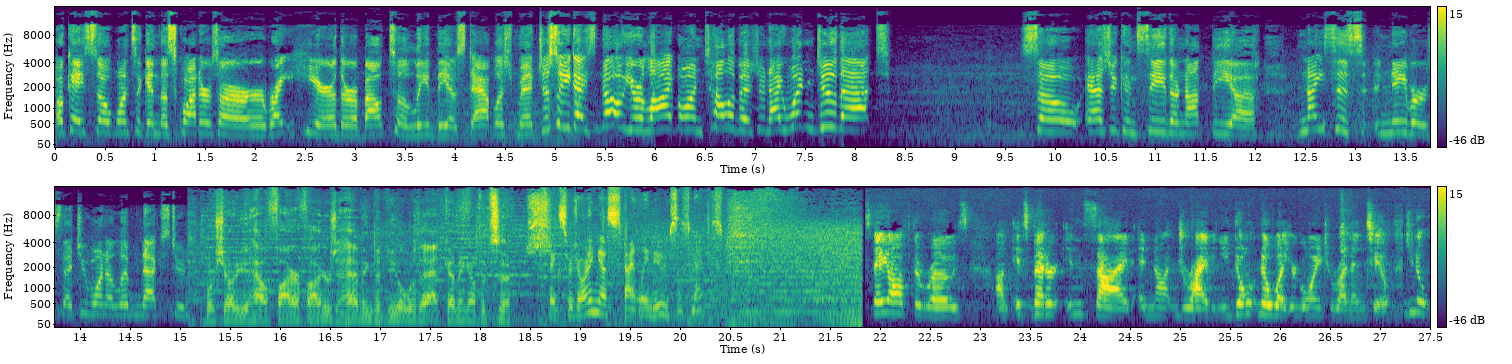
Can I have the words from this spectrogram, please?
Okay, so once again, the squatters are right here. They're about to leave the establishment. Just so you guys know, you're live on television. I wouldn't do that. So, as you can see, they're not the uh, nicest neighbors that you want to live next to. We'll show you how firefighters are having to deal with that coming up at 6. Thanks for joining us. Nightly News is next. Stay off the roads. Um, it's better inside and not driving. You don't know what you're going to run into. You know,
